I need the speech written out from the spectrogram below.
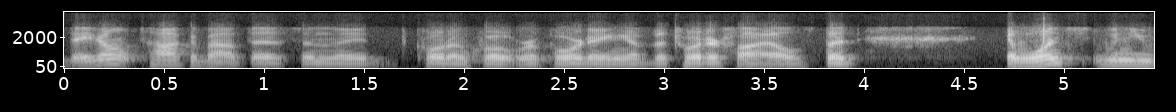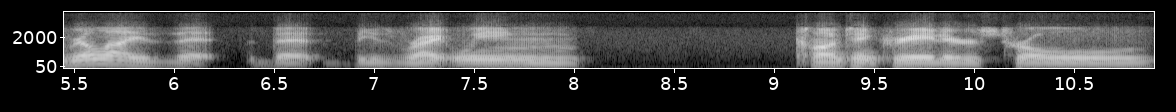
they don't talk about this in the quote unquote reporting of the twitter files but once when you realize that that these right wing content creators trolls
